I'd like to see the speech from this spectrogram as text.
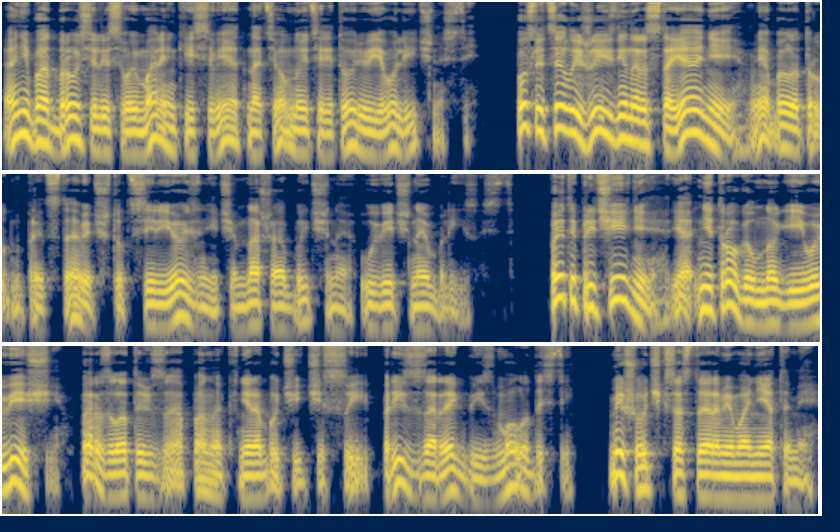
Они бы отбросили свой маленький свет на темную территорию его личности. После целой жизни на расстоянии мне было трудно представить что-то серьезнее, чем наша обычная увечная близость. По этой причине я не трогал многие его вещи. Пара золотых запонок, нерабочие часы, приз за регби из молодости, мешочек со старыми монетами.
